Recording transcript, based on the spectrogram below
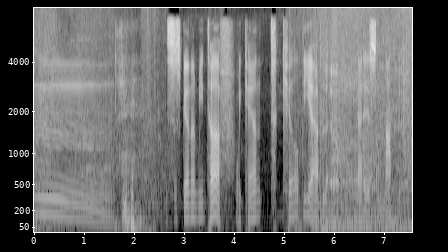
Hmm. gonna be tough. We can't kill Diablo. That is not good.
